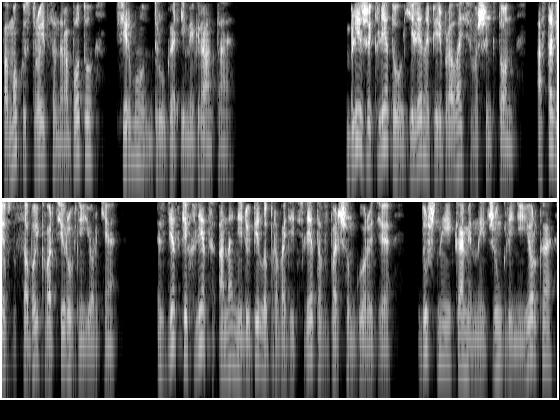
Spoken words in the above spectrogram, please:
помог устроиться на работу в фирму друга-иммигранта. Ближе к лету Елена перебралась в Вашингтон, оставив за собой квартиру в Нью-Йорке. С детских лет она не любила проводить лето в большом городе. Душные каменные джунгли Нью-Йорка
